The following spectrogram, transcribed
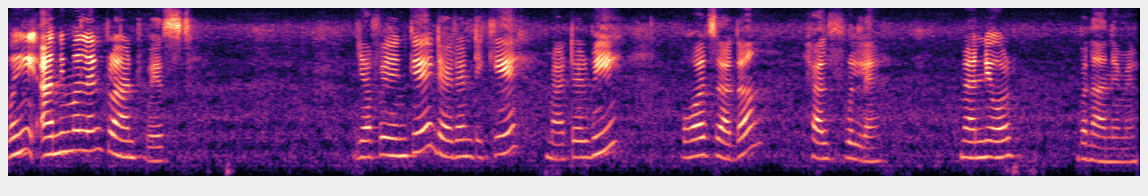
वहीं एनिमल एंड प्लांट वेस्ट। या फिर इनके डेड एंड टिके मैटर भी बहुत ज़्यादा हेल्पफुल है मैन्योर बनाने में।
